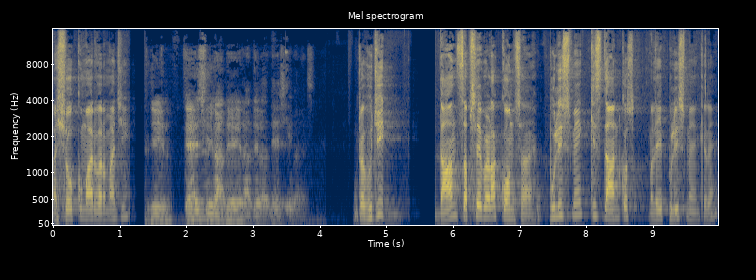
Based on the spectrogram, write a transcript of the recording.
अशोक कुमार वर्मा जी? जी जय श्री राधे राधे राधे श्री राधे प्रभु जी दान सबसे बड़ा कौन सा है? पुलिस में किस दान को मतलब पुलिस में कह रहे हैं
